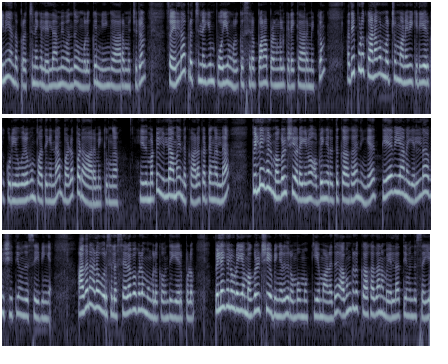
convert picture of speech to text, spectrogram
இனி அந்த பிரச்சனைகள் எல்லாமே வந்து உங்களுக்கு நீங்க ஆரம்பிச்சிடும். ஸோ எல்லா பிரச்சனையும் போய் உங்களுக்கு சிறப்பான பலன்கள் கிடைக்க ஆரம்பிக்கும். அதே போல் கணவன் மற்றும் மனைவிக்கிடையே இருக்கக்கூடிய உறவும் பார்த்தீங்கன்னா பலப்பட ஆரம்பிக்குங்க. இது மட்டும் இல்லாமல் இந்த காலகட்டங்களில் பிள்ளைகள் மகிழ்ச்சி அடையணும் அப்படிங்கிறதுக்காக நீங்கள் தேவையான எல்லா விஷயத்தையும் வந்து செய்வீங்க. அதனால் ஒரு சில செலவுகளும் உங்களுக்கு வந்து ஏற்படும். பிள்ளைகளுடைய மகிழ்ச்சி அப்படிங்கிறது ரொம்ப முக்கியமானது. அவங்களுக்காக தான் நம்ம எல்லாத்தையும் வந்து செய்ய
